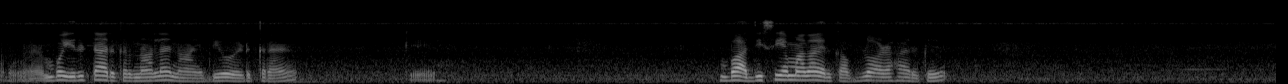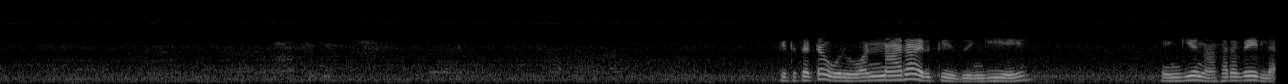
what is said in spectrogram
பாருங்க ரொம்ப இருட்டாக இருக்கிறதுனால நான் எப்படியோ எடுக்கிறேன். ஓகே. ரொம்ப அதிசயமாக தான் இருக்குது அவ்வளோ அழகாக இருக்குது கிட்டத்தட்ட ஒரு ஒன் ஹவராக இருக்குது இது இங்கேயே. எங்கேயும் நகரவே இல்லை.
